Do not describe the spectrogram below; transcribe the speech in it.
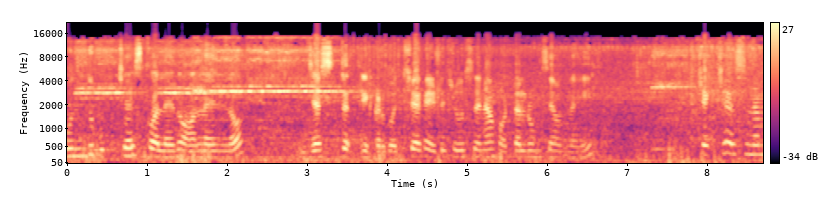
ముందు బుక్ చేసుకోలేదు ఆన్లైన్లో. జస్ట్ ఇక్కడికి వచ్చాక ఎటు చూసినా హోటల్ రూమ్సే ఉన్నాయి. చెక్ చేస్తున్నాం.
